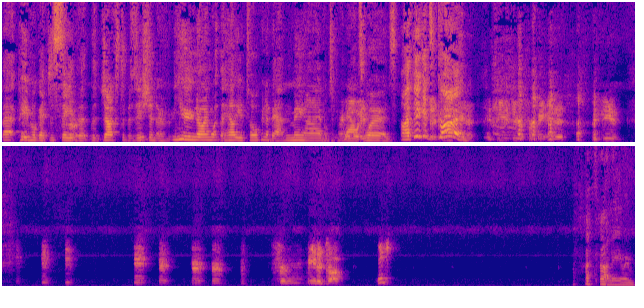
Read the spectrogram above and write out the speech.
that people get to see right. the, the juxtaposition of you knowing what the hell you're talking about and me unable to pronounce it- words. I think it's It's good. easier- It's easier for me to. It's easier for me to talk I can't hear him.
